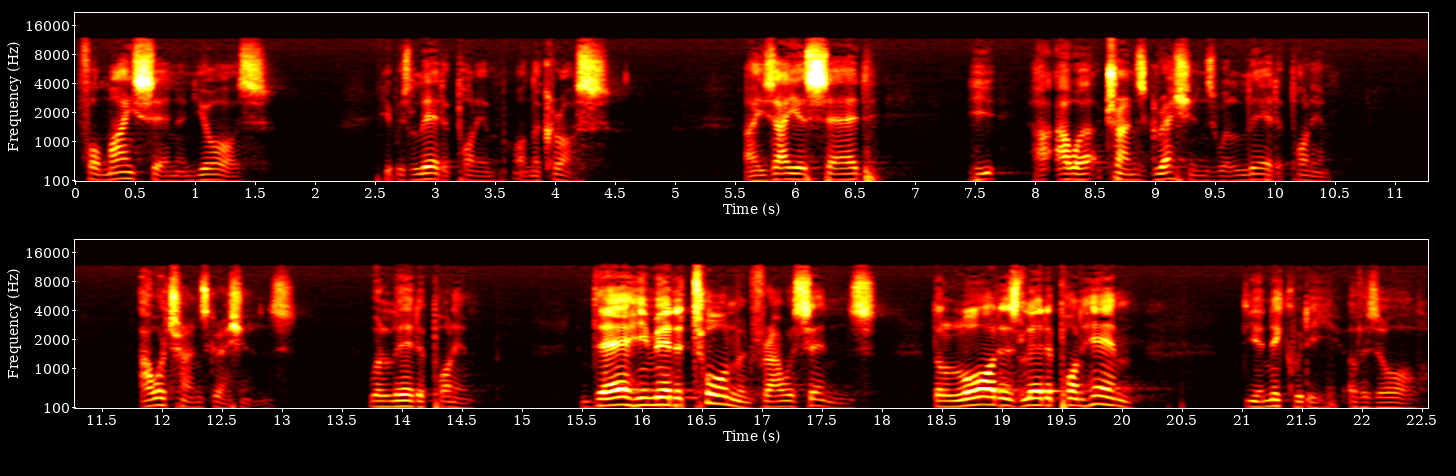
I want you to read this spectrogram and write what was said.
For my sin and yours, it was laid upon him on the cross. Isaiah said, he, Our transgressions were laid upon him. Our transgressions were laid upon him. There he made atonement for our sins. The Lord has laid upon him the iniquity of us all.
